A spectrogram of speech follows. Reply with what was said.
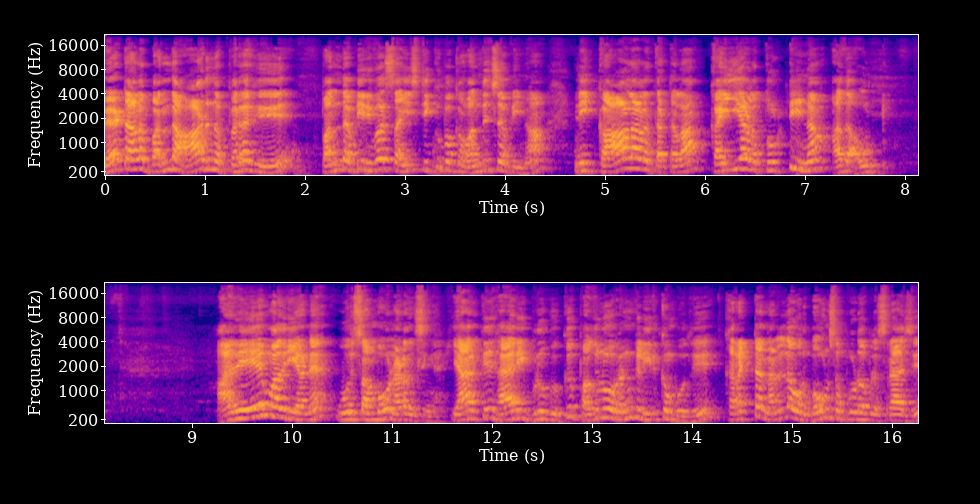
பேட்டால் பந்தை ஆடின பிறகு பந்து அப்படி ரிவர்ஸ் ஆகி ஸ்டிக்கு பக்கம் வந்துச்சு அப்படின்னா நீ காலால் தட்டலாம் கையால் தொட்டினா அது அவுட் அதே மாதிரியான ஒரு சம்பவம் நடந்துச்சுங்க. யாருக்கு? ஹாரி ப்ரூக்குக்கு பதினோரு ரன்கள் இருக்கும்போது கரெக்டாக நல்ல ஒரு பவுன்ஸை போடுவாப்புல ஸ்ராஜ்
